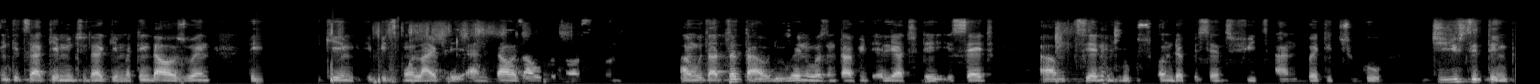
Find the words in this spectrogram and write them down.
I came into that game, I think that was when they became a bit more lively, and that was how we. And with Arteta, when he was interviewed earlier today, he said um, looks 100% fit and ready to go. Do you still think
